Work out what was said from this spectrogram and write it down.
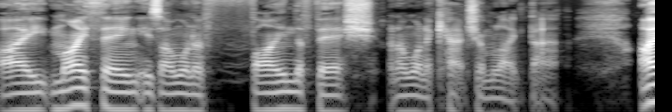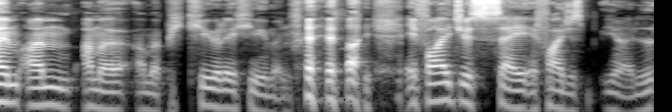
I, my thing is I want to find the fish and I want to catch them like that. I'm, I'm, I'm a, I'm a peculiar human. like if I just say, if I just, you know,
